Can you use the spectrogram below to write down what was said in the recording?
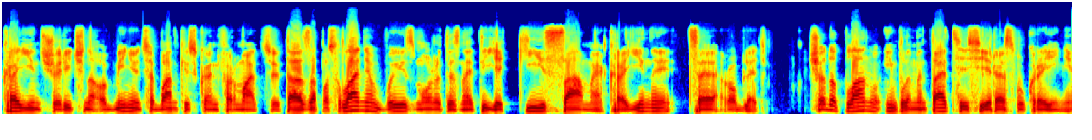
країн щорічно обмінюються банківською інформацією, та за посиланням ви зможете знайти, які саме країни це роблять. Щодо плану імплементації CRS в Україні,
